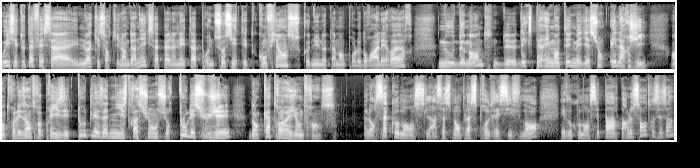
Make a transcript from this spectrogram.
oui, c'est tout à fait ça. Une loi qui est sortie l'an dernier, qui s'appelle Un État pour une société de confiance, connue notamment pour le droit à l'erreur, nous demande d'expérimenter une médiation élargie entre les entreprises et toutes les administrations sur tous les sujets dans quatre régions de France. Alors ça commence là, ça se met en place progressivement, et vous commencez par, le centre, c'est ça?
